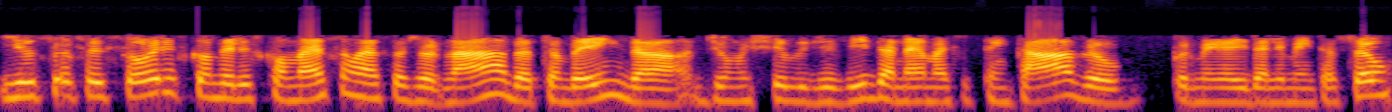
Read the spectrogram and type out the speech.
E os professores, quando eles começam essa jornada também da, de um estilo de vida né, mais sustentável, por meio da alimentação,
